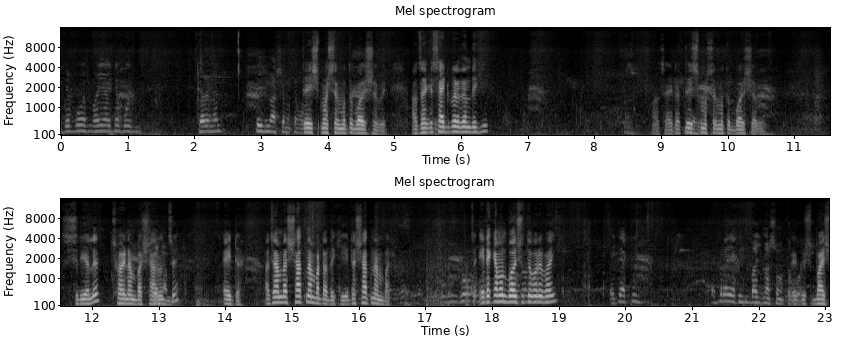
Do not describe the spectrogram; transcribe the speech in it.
এটা বয়স ভাইয়া এটা বয়স ধরে তেইশ মাসের মতো বয়স হবে। আচ্ছা একে সাইড করে দেন দেখি। আচ্ছা এটা তেইশ মাসের মতো বয়স হবে। সিরিয়ালের ছয় নাম্বার সার হচ্ছে। এইটা। আচ্ছা আমরা সাত নাম্বারটা দেখি। এটা সাত নাম্বার। আচ্ছা এটা কেমন বয়স হতে পারে ভাই? এটা একটু একুশ বাইশ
